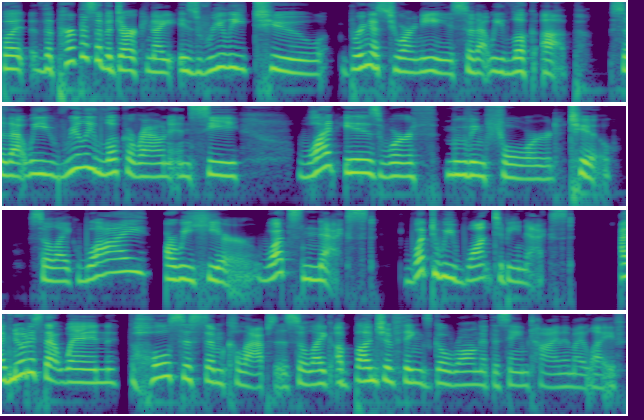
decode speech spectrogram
But the purpose of a dark night is really to bring us to our knees so that we look up so that we really look around and see what is worth moving forward to? So, like, why are we here? What's next? What do we want to be next? I've noticed that when the whole system collapses, so like a bunch of things go wrong at the same time in my life,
